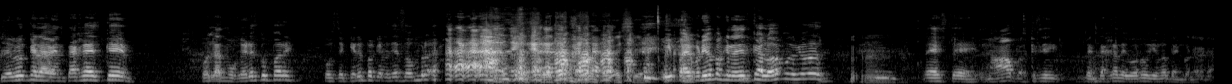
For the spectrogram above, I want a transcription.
Yo creo que la ventaja es que, pues las mujeres, compadre, pues te quieren para que les dé sombra. Y para el frío para que les dé calor, pues, ¿qué más? Este, no, pues que sí, ventaja de gordo yo no tengo, la verdad.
